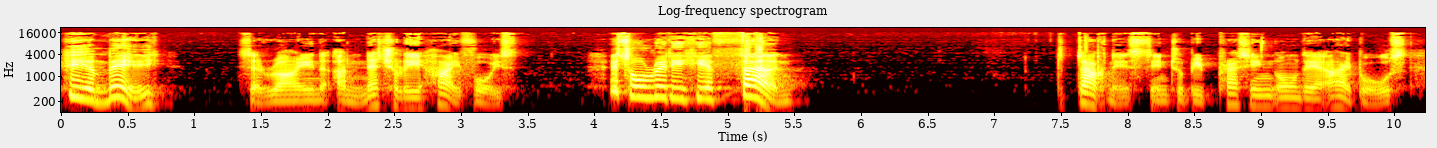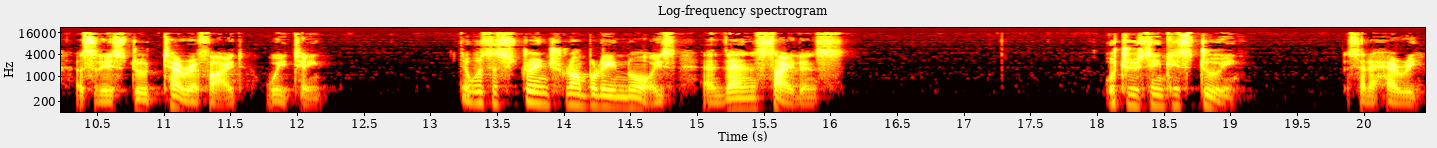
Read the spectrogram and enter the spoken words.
Hear me? said Ron in an unnaturally high voice. It's already here, Fang. The darkness seemed to be pressing on their eyeballs as they stood terrified, waiting. There was a strange rumbling noise and then silence. What do you think he's doing? said Harry.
